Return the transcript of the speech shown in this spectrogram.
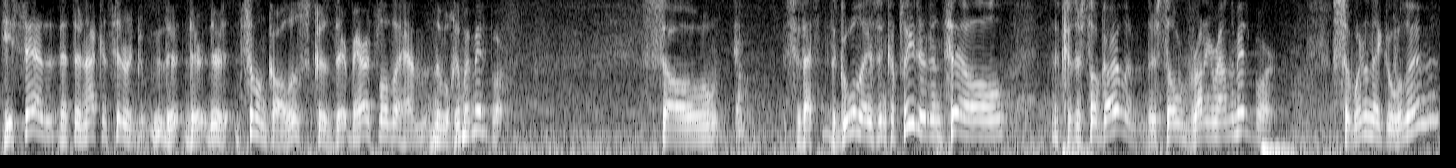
he said that they're not considered, they're, they're, they're still in Golos, because they're Beretz Lolahem, Nebuchim Midbar. So, so that's, the Gula isn't completed until, because they're still Golim, they're still running around the Midbar. So when are they Gulim?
